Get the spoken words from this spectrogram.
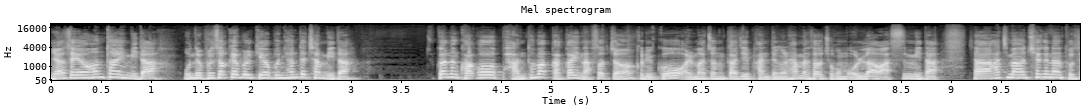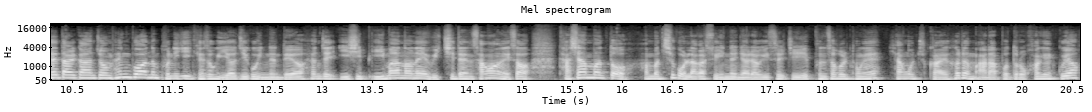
안녕하세요. 헌터입니다. 오늘 분석해볼 기업은 현대차입니다. 주가는 과거 반토막 가까이 났었죠. 그리고 얼마 전까지 반등을 하면서 조금 올라왔습니다. 자, 하지만 최근 한 두세 달간 좀 횡보하는 분위기 계속 이어지고 있는데요. 현재 22만 원에 위치된 상황에서 다시 한번 또 한번 치고 올라갈 수 있는 여력이 있을지 분석을 통해 향후 주가의 흐름 알아보도록 하겠고요.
